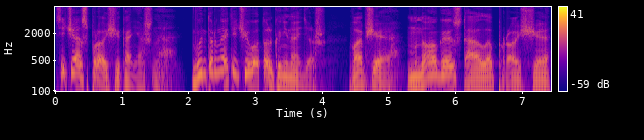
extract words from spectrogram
Сейчас проще, конечно. В интернете чего только не найдешь. Вообще, многое стало проще.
